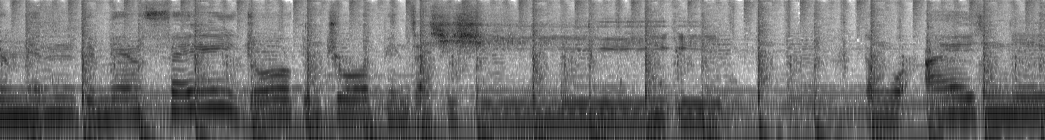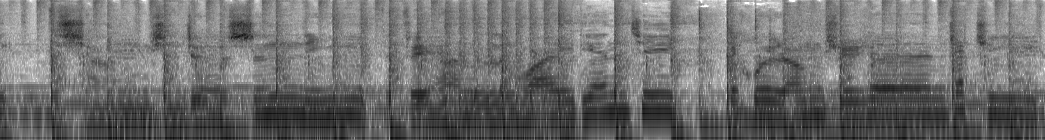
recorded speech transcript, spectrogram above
去面对面飞，左边左边在嬉戏。当我爱上你，只相信这是你，在最寒冷坏天气，也会让雪人假期。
